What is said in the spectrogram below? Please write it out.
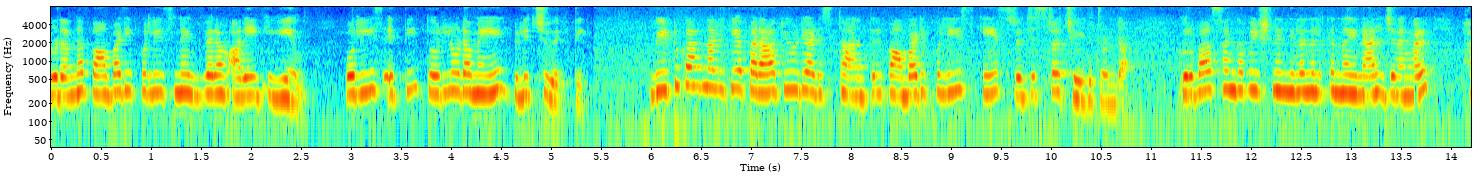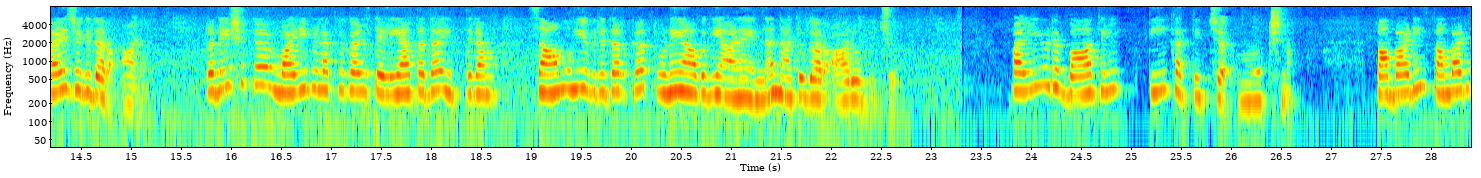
തുടർന്ന് പാമ്പാടി പോലീസിനെ വിവരം അറിയിക്കുകയും പോലീസ് എത്തി തൊഴിലുടമയെ വിളിച്ചുവരുത്തി. വീട്ടുകാർ നൽകിയ പരാതിയുടെ അടിസ്ഥാനത്തിൽ പാമ്പാടി പോലീസ് കേസ് രജിസ്റ്റർ ചെയ്തിട്ടുണ്ട്. കുർബാ സംഘഭീഷണി നിലനിൽക്കുന്നതിനാൽ ജനങ്ങൾ ഭയചകിതർ ആണ്. പ്രദേശത്ത് വഴിവിളക്കുകൾ തെളിയാത്തത് ഇത്തരം സാമൂഹ്യ വിരുദ്ധർക്ക് തുണയാവുകയാണ് എന്ന് നാട്ടുകാർ ആരോപിച്ചു. പള്ളിയുടെ വാതിൽ തീ കത്തിച്ച് മോക്ഷണം. Pampady Pampady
